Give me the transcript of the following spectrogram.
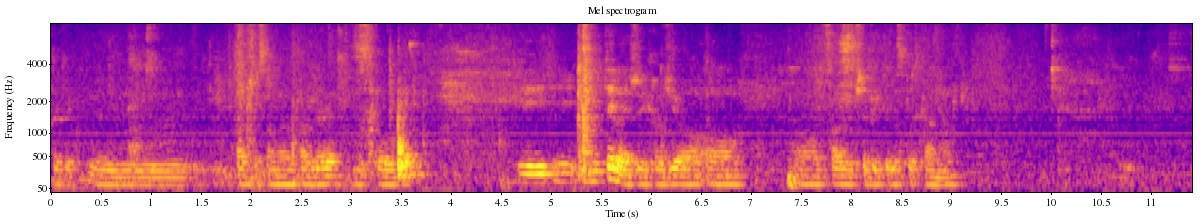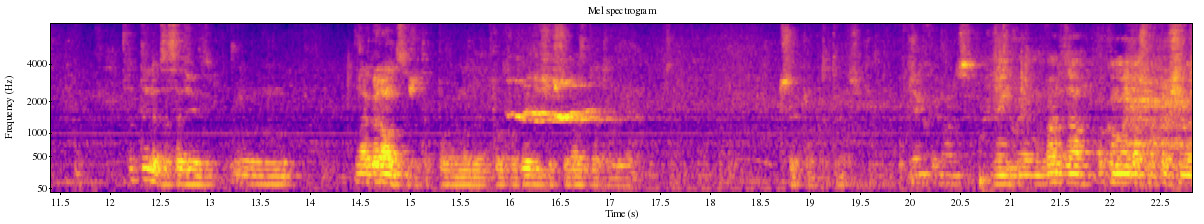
tak jak yy, patrząc na kadrę zespołową. I, i, I tyle, jeżeli chodzi o, o, o cały przebieg tego spotkania. To tyle w zasadzie mm, na gorąco, że tak powiem, mogę po- powiedzieć. Jeszcze raz gratuluję. Trzy punkty też. Dziękuję bardzo. Dziękujemy bardzo. O komentarz poprosimy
